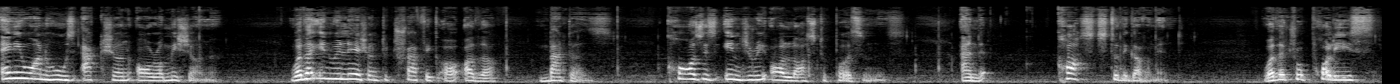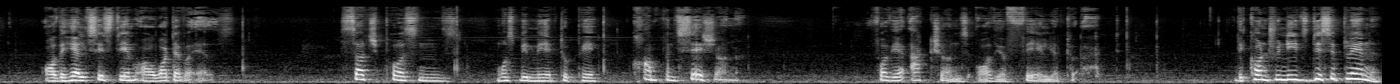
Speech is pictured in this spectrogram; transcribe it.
Anyone whose action or omission, whether in relation to traffic or other matters, causes injury or loss to persons and costs to the government, whether through police or the health system or whatever else, such persons must be made to pay compensation for their actions or their failure to act. The country needs discipline,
